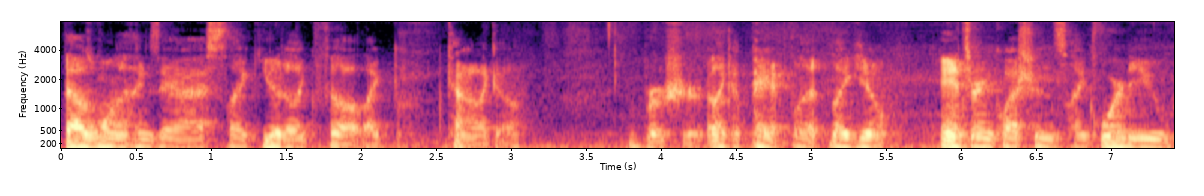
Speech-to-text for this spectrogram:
that was one of the things they asked. Like you had to like fill out like kind of like a brochure, like a pamphlet, like you know answering questions like where do you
